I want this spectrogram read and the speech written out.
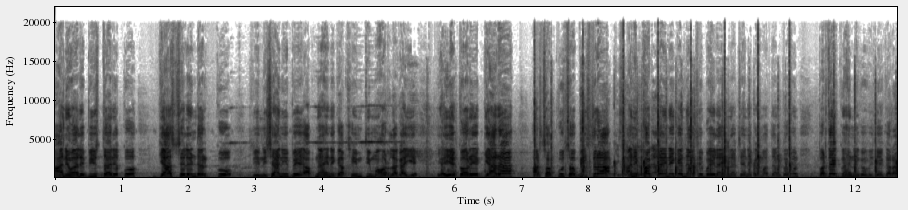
आने वाले बीस तारीख को गैस सिलेंडर को निशानी पे अपना है का कीमती मोहर लगाइए। एक और एक ग्यारह और सब कुछ सब इसरा आणि फक्त येणे की बैल बैला यांना का मतदान करून प्रत्येक महिने का विजय करा।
